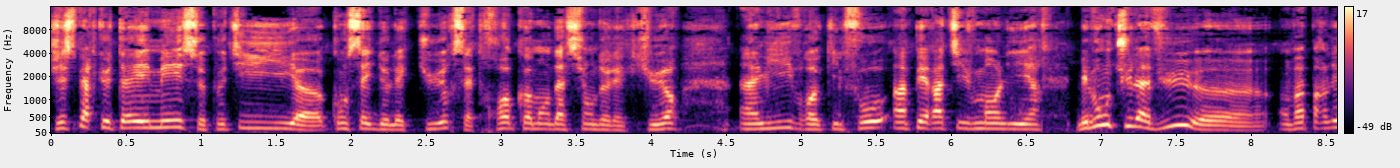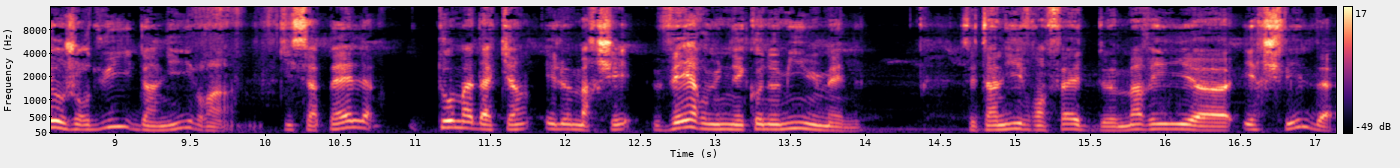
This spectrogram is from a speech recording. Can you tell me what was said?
J'espère que tu as aimé ce petit euh, conseil de lecture, cette recommandation de lecture, un livre qu'il faut impérativement lire. Mais bon, tu l'as vu, euh, on va parler aujourd'hui d'un livre qui s'appelle Thomas d'Aquin et le marché vers une économie humaine. C'est un livre en fait de Marie Hirschfield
